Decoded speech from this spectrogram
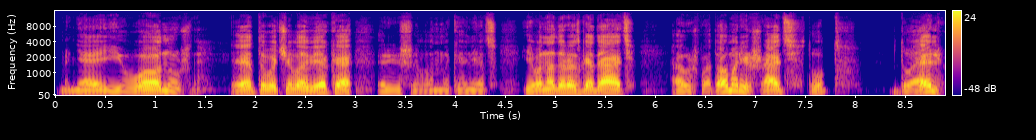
«Мне его нужно, этого человека», — решил он наконец. «Его надо разгадать, а уж потом и решать. Тут дуэль.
